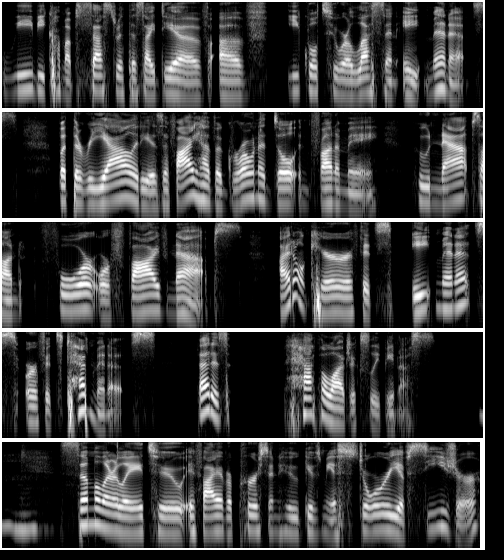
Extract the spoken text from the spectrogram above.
we become obsessed with this idea of of equal to or less than eight minutes. But the reality is if i have a grown adult in front of me who naps on four or five naps i don't care if it's eight minutes or if it's 10 minutes. That is pathologic sleepiness. Mm-hmm. Similarly, to if I have a person who gives me a story of seizure,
